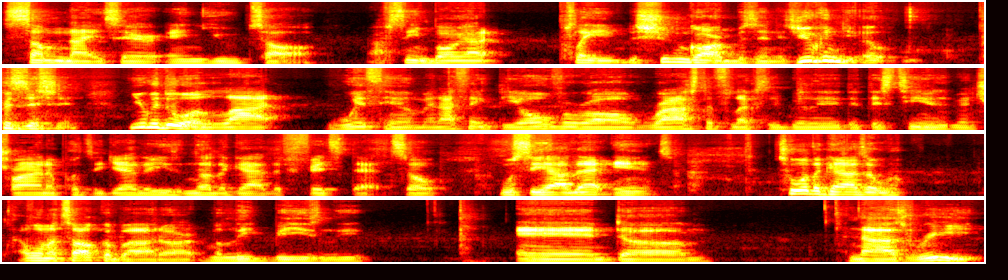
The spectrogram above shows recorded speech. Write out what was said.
some nights here in Utah. I've seen Bojan play the shooting guard percentage. You can uh, position. You can do a lot with him, and I think the overall roster flexibility that this team has been trying to put together, he's another guy that fits that. So we'll see how that ends. Two other guys I, I want to talk about are Malik Beasley and um, Naz Reid.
